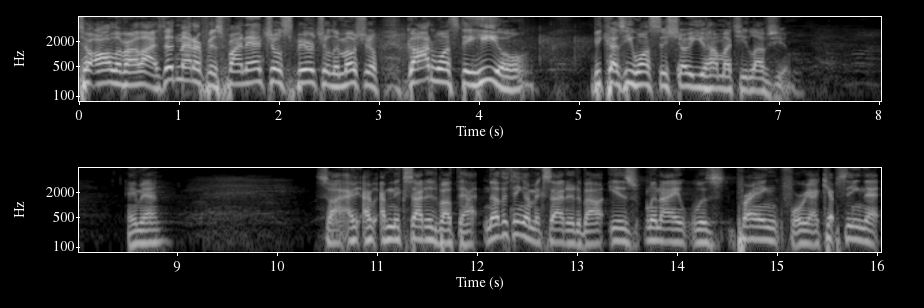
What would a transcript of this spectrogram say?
to all of our lives. Doesn't matter if it's financial, spiritual, emotional. God wants to heal because He wants to show you how much He loves you. Amen. So I, am excited about that. Another thing I'm excited about is when I was praying for you, I kept seeing that,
